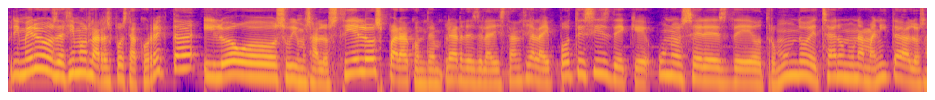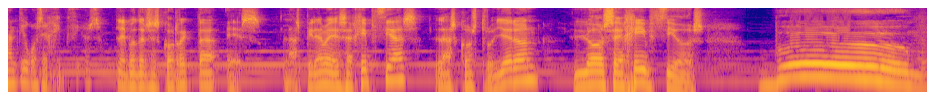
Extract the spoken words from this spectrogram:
Primero os decimos la respuesta correcta y luego subimos a los cielos para contemplar desde la distancia la hipótesis de que unos seres de otro mundo echaron una manita a los antiguos egipcios. La hipótesis correcta es, las pirámides egipcias las construyeron los egipcios. ¡Boom!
